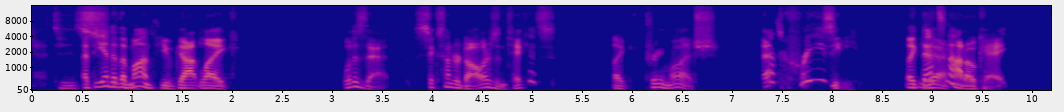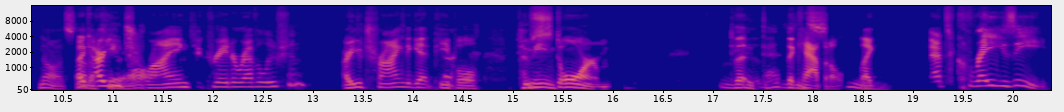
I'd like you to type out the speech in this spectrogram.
yeah, dude, at the end of the month you've got like what is that $600 in tickets like pretty much. that's crazy like that's Yeah. not okay No, it's not. like not are you at all. trying to create a revolution are you trying to get people to I mean- storm the Dude, the Capitol like that's crazy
